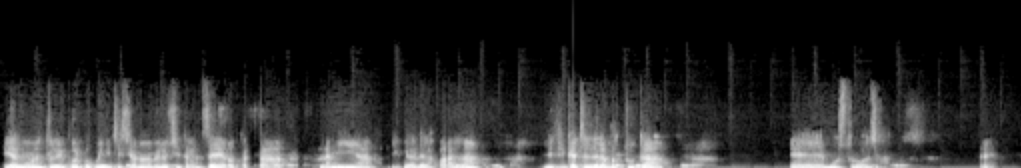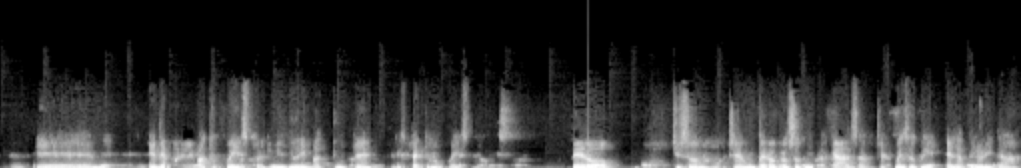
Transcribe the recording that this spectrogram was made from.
e al momento del colpo quindi ci sia una velocità zero tra la mia e quella della palla, l'efficacia della battuta è mostruosa. E, e abbiamo rilevato questo, le migliori battute rispettano questo. Però c'è un però grosso come una casa, cioè questo qui è la priorità,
